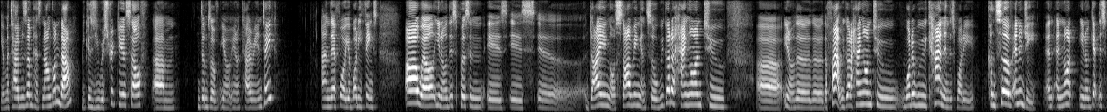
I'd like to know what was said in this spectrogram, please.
Your metabolism has now gone down because you restrict yourself um, in terms of you know, you know calorie intake, and therefore your body thinks, oh well, you know this person is is uh, dying or starving, and so we got to hang on to uh, you know, the, the, the fat. We got to hang on to whatever we can in this body, conserve energy and, and not, you know, get this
